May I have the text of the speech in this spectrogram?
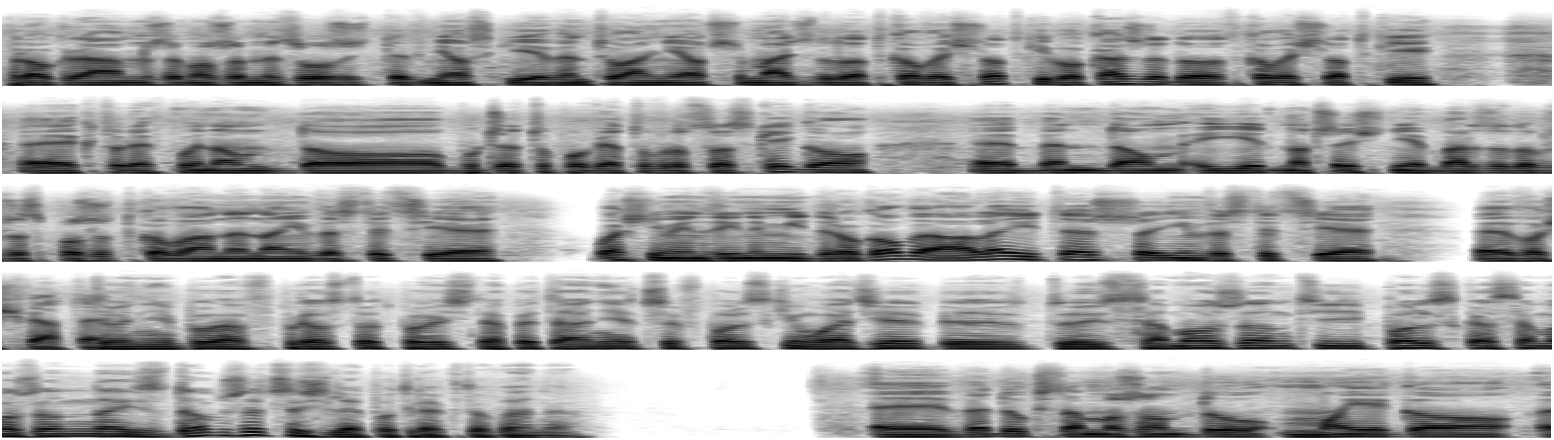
program, że możemy złożyć te wnioski i ewentualnie otrzymać dodatkowe środki, bo każde dodatkowe środki, e, które wpłyną do budżetu powiatu wrocławskiego, e, będą jednocześnie bardzo dobrze spożytkowane na inwestycje właśnie między innymi drogowe, ale i też inwestycje e, w oświatę. To nie była wprost odpowiedź na pytanie, czy w Polskim Ładzie samorząd i Polska samorządna jest dobrze czy źle potraktowana? E, Według samorządu mojego e,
